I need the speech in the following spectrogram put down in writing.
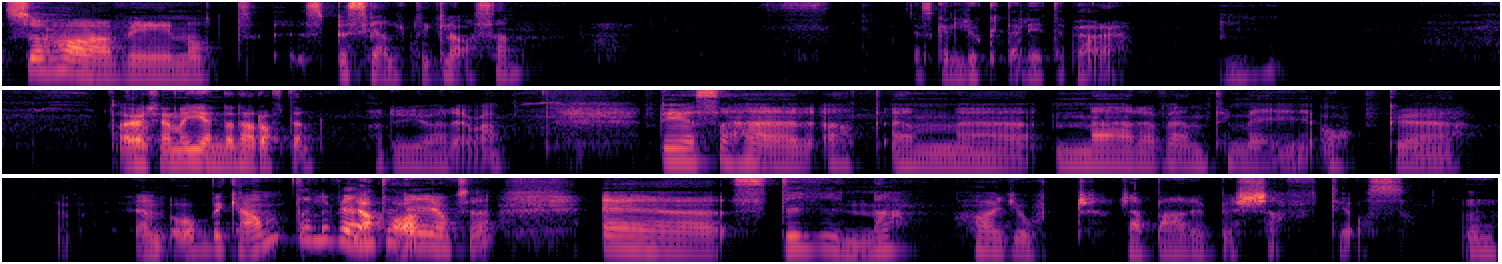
så har vi något speciellt i glasen. Jag ska lukta lite på det. Ja, jag känner igen den här doften. Ja, du gör det va? Det är så här att en eh, nära vän till mig och eh, ändå bekant eller vän Ja. till dig också. Eh, Stina har gjort rabarbersaft till oss. Mm.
